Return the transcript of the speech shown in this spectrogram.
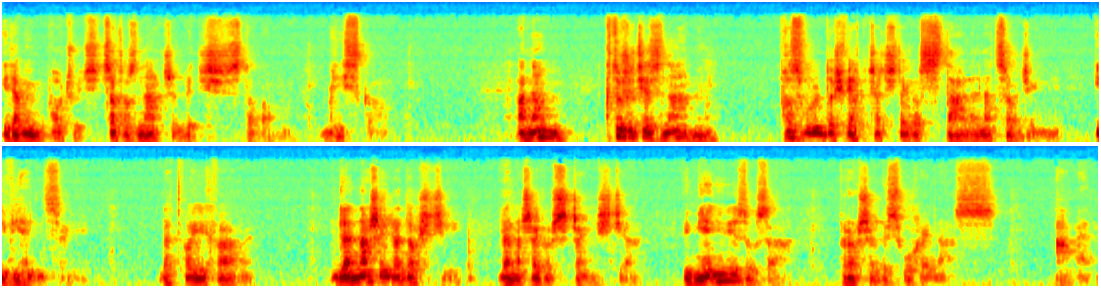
i dał im poczuć, co to znaczy być z Tobą blisko. A nam, którzy Cię znamy, pozwól doświadczać tego stale na co dzień i więcej. Dla Twojej chwały, dla naszej radości, dla naszego szczęścia. W imieniu Jezusa proszę, wysłuchaj nas. Amen.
